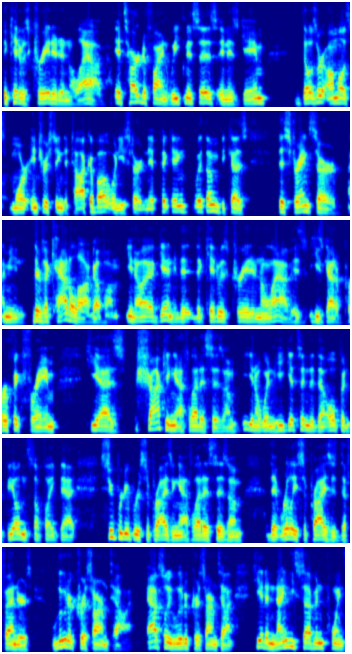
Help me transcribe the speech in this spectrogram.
the kid was created in a lab. It's hard to find weaknesses in his game. Those are almost more interesting to talk about when you start nitpicking with him because the strengths are, I mean, there's a catalog of them. You know, again, the, the kid was created in a lab. His, he's got a perfect frame. He has shocking athleticism. You know, when he gets into the open field and stuff like that, super duper surprising athleticism that really surprises defenders. Ludicrous arm talent, absolutely ludicrous arm talent. He had a 97.7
